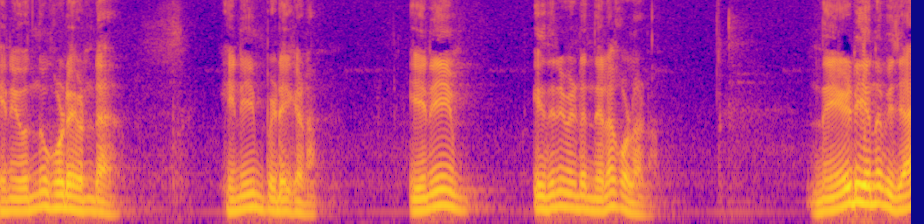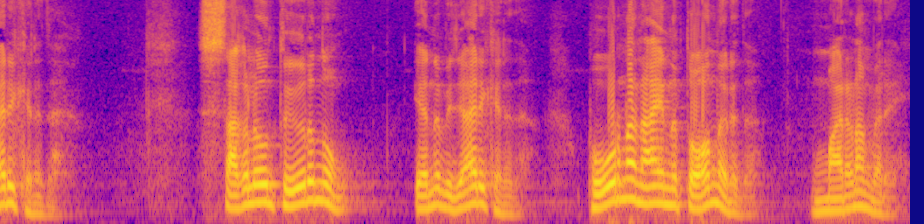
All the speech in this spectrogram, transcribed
ഇനി ഒന്നുകൂടെയുണ്ട്. ഇനിയും പിടിക്കണം. ഇനിയും ഇതിനു വേണ്ടി നിലകൊള്ളണം. നേടിയെന്ന് വിചാരിക്കരുത്. സകലവും തീർന്നു എന്ന് വിചാരിക്കരുത്. പൂർണനായെന്ന് തോന്നരുത്. മരണം വരെ.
